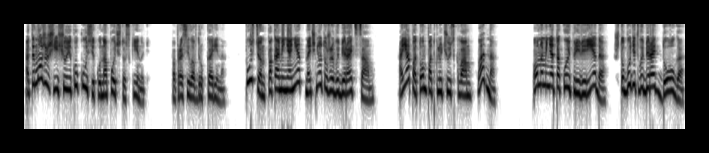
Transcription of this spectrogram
а ты можешь еще и кукусику на почту скинуть?» — попросила вдруг Карина. «Пусть он, пока меня нет, начнет уже выбирать сам. А я потом подключусь к вам, ладно?» Он у меня такой привереда, что будет выбирать долго.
